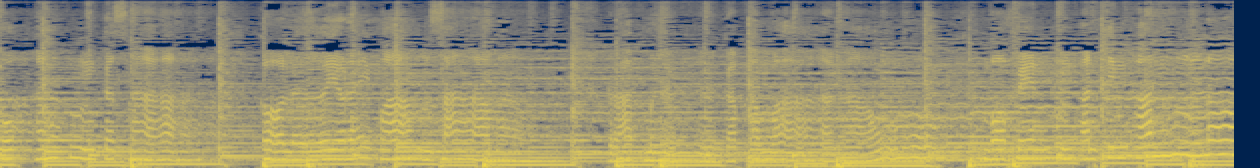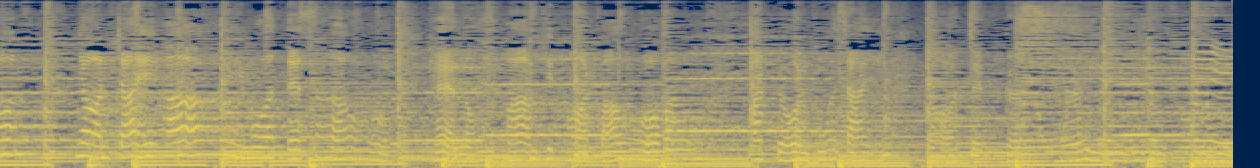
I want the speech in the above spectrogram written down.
อกหักกษา ก็เลยไร้ความสามารถรับมือกับคำว่าเหงาบ่เป็นอันกินอันนอนย้อนใจอายมัวแต่เศร้า แค่ลงความคิดหอดเบาเบาพัดโดนหัวใจก็เจ็บเกินทน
